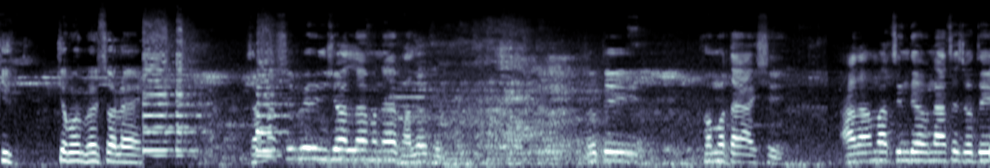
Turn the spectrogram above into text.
কি কেমন ভাবে চলে। জামাত শিবির ইনশাল্লাহ মানে ভালো করবে। যদি ক্ষমতায় আসে আর আমার চিন্তা ভাবনা আছে যদি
